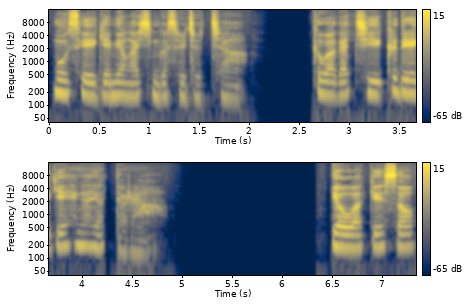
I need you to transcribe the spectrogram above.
모세에게 명하신 것을 조차 그와 같이 그들에게 행하였더라. 여호와께서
